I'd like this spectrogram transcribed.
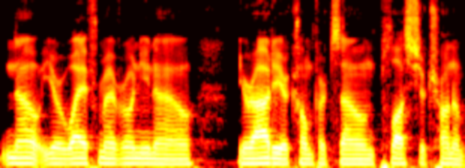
no, you're away from everyone you know, you're out of your comfort zone. Plus, you're trying to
